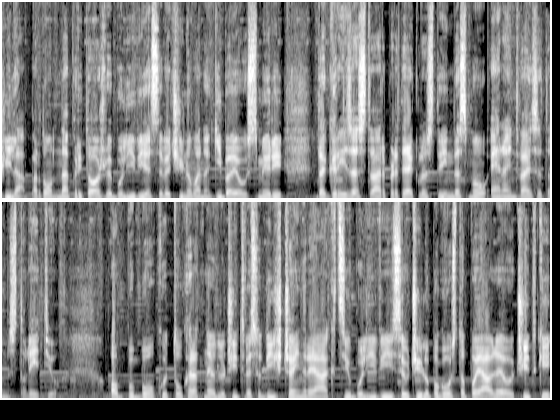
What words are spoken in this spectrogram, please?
Čila pardon, na pritožbe Bolivije se večinoma nagibajo v smeri, da gre za stvar preteklosti in da smo v 21. stoletju. Ob boku tokratne odločitve sodišča in reakcij v Boliviji se v Čilu pogosto pojavljajo očitki,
